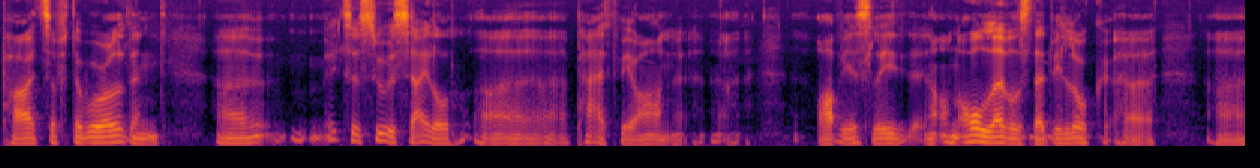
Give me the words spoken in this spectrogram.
parts of the world and uh, it's a suicidal uh, path we're on. Uh, obviously, on all levels that we look, uh, uh,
